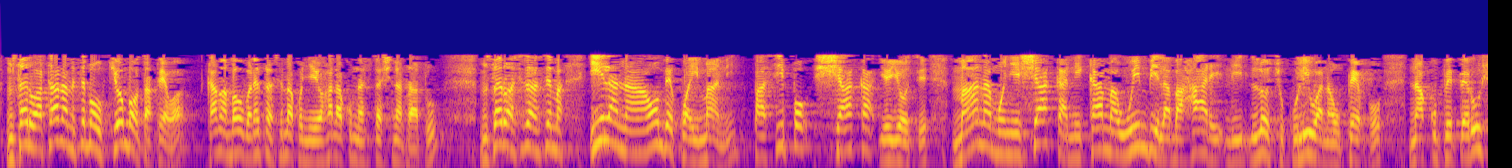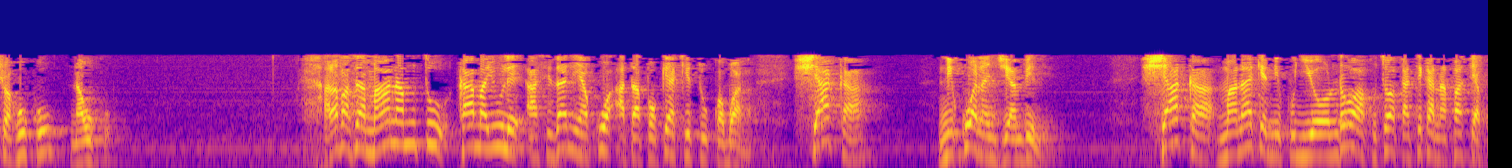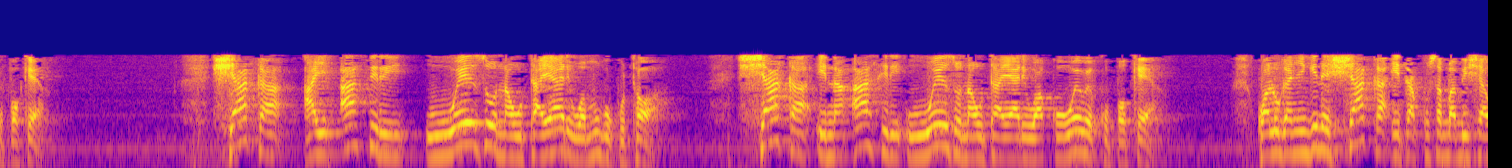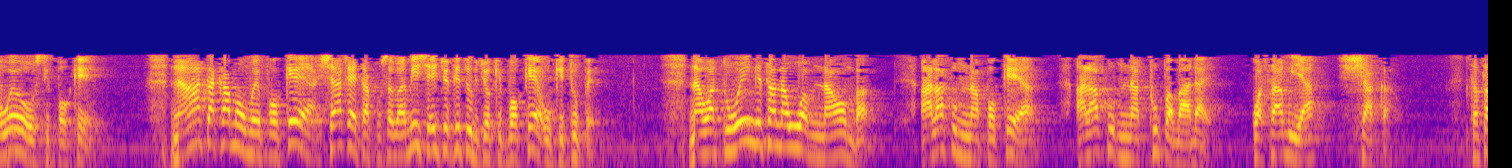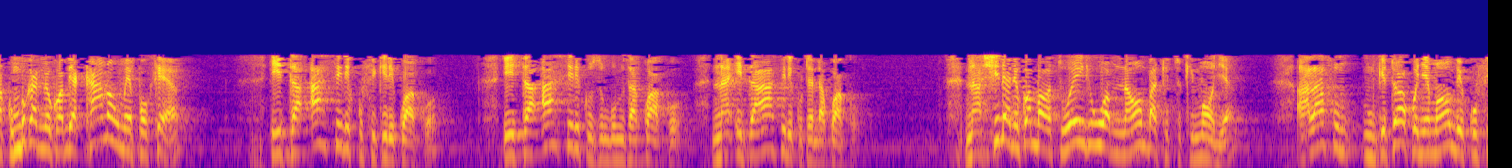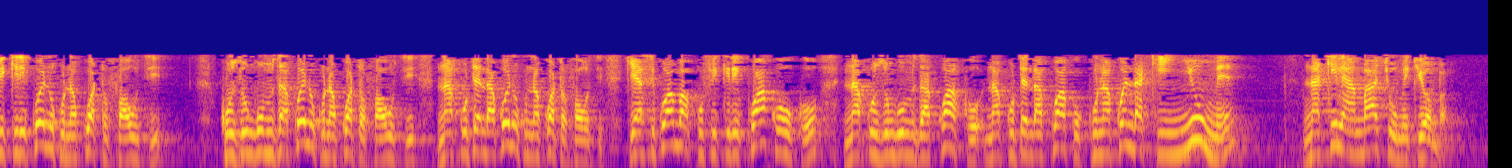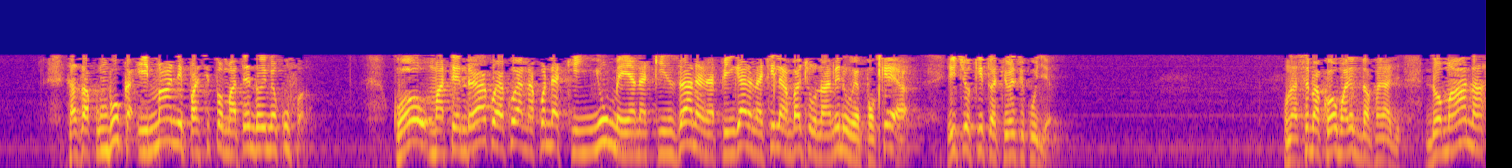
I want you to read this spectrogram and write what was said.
mstari wa tano amesema ukiomba utapewa kama ambavyo bwana yesu anasema kwenye yohana kumi na sita ishiri na tatu. Mstari wa sita anasema ila naaombe kwa imani pasipo shaka yoyote maana mwenye shaka ni kama wimbi la bahari lililochukuliwa na upepo na kupeperushwa huku na huku. Alafu anasema maana mtu kama yule asidhani ya kuwa atapokea kitu kwa bwana. Shaka ni kuwa na njia mbili shaka maana yake ni kujiondoa kutoka katika nafasi ya kupokea. Shaka haiathiri uwezo na utayari wa mungu kutoa. Shaka inaathiri uwezo na utayari wako wewe kupokea. Kwa lugha nyingine shaka itakusababisha wewe usipokee. Na hata kama umepokea shaka itakusababisha hicho kitu ulichokipokea ukitupe. Na watu wengi sana huwa mnaomba alafu mnapokea alafu mnatupa baadaye kwa sababu ya shaka. Sasa kumbuka nimekuambia kama umepokea itaathiri kufikiri kwako itaathiri kuzungumza kwako na itaathiri kutenda kwako. Na shida ni kwamba watu wengi huwa mnaomba kitu kimoja alafu mkitoka kwenye maombi kufikiri kwenu kunakuwa tofauti kuzungumza kwenu kunakuwa tofauti na kutenda kwenu kunakuwa tofauti. Kiasi kwamba kufikiri kwako huko na kuzungumza kwako na kutenda kwako kunakwenda kinyume na kile ambacho umekiomba. Sasa kumbuka imani pasipo matendo imekufa. Kwao matendo yako yakiwa yanakwenda kinyume yanakinzana yanapingana na kile ambacho unaamini umepokea hicho kitu hakiwezi kuja. Unasema kwa mwalimu tunafanyaje? Ndio maana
